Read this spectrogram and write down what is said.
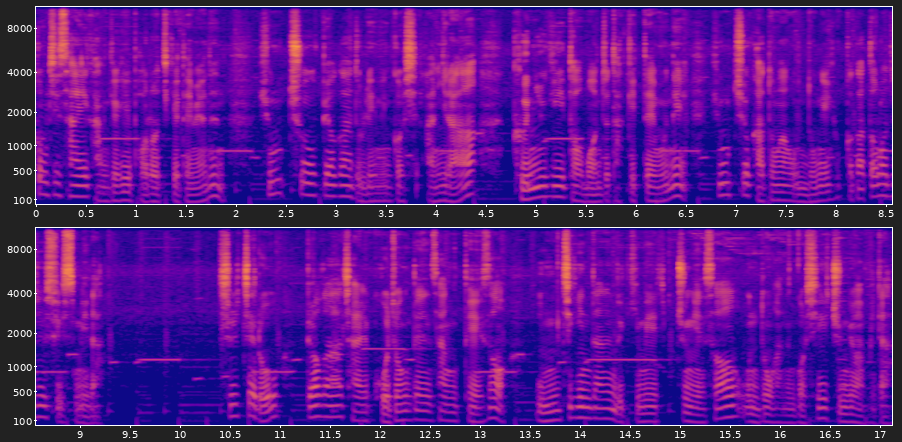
팔꿈치 사이 간격이 벌어지게 되면은 흉추뼈가 눌리는 것이 아니라 근육이 더 먼저 닿기 때문에 흉추 가동화 운동의 효과가 떨어질 수 있습니다. 실제로 뼈가 잘 고정된 상태에서 움직인다는 느낌에 집중해서 운동하는 것이 중요합니다.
